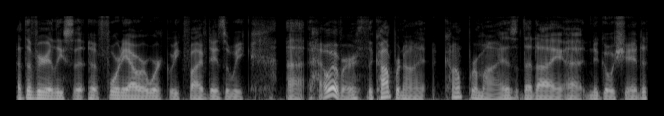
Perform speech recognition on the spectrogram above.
at the very least a, a 40 hour work week, five days a week. Uh, however, the compromise, compromise that I uh, negotiated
